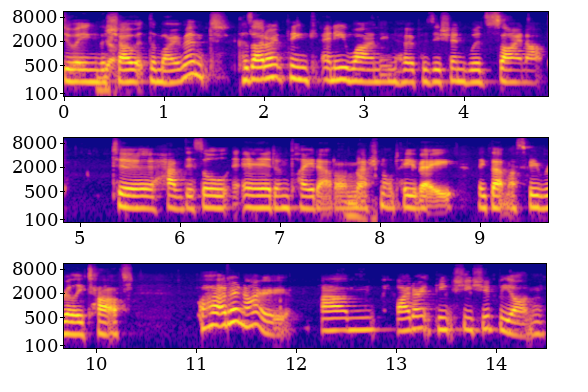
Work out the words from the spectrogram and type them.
doing the Yeah. show at the moment because I don't think anyone in her position would sign up to have this all aired and played out on national TV. Like that must be really tough. I don't know. Um, I don't think she should be on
